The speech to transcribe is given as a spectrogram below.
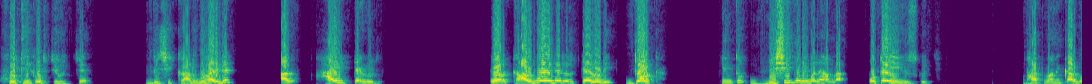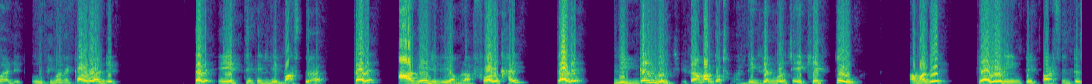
ক্ষতি করছে হচ্ছে বেশি কার্বোহাইড্রেট আর হাই ক্যালোরি এবার কার্বোহাইড্রেট আর ক্যালোরি দরকার। কিন্তু বেশি পরিমাণে আমরা ওটাই ইউজ করছি। ভাত মানে কার্বোহাইড্রেট রুটি মানে কার্বোহাইড্রেট তাহলে এর থেকে যদি বাঁচতে হয়, তাহলে আগে যদি আমরা ফল খাই, তাহলে বিজ্ঞান বলছে, এটা আমার কথা না, বিজ্ঞান বলছে এক্ষেত্রেও আমাদের ক্যালোরি ইনটেক পার্সেন্টেজ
